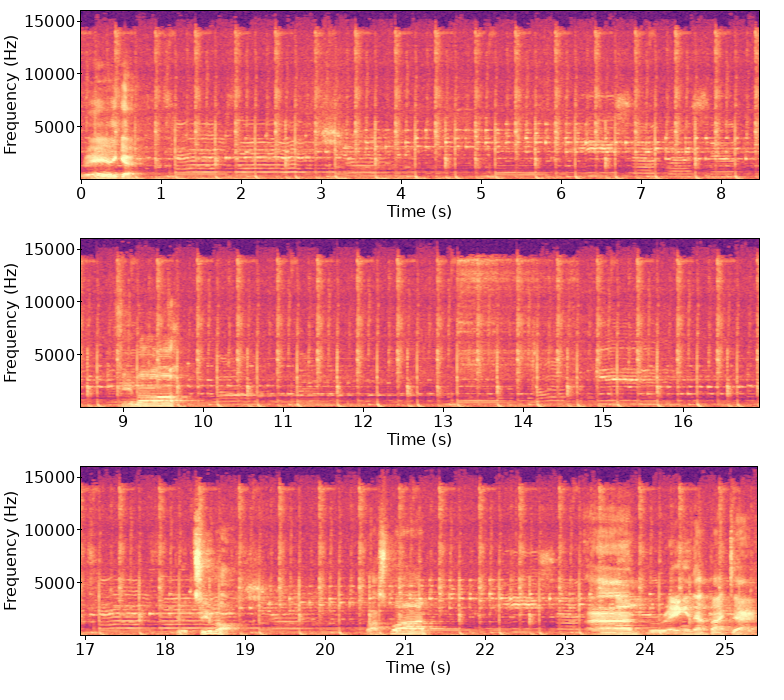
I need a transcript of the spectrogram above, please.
Really good. Two more. Last one. And bringing that back down.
